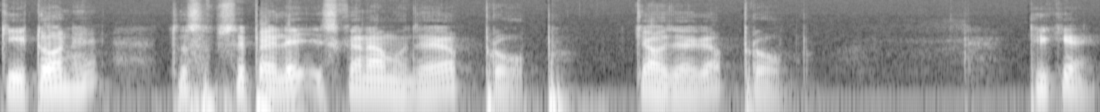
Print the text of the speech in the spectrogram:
कीटोन है तो सबसे पहले इसका नाम हो जाएगा प्रोप। क्या हो जाएगा? प्रोप। ठीक है?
